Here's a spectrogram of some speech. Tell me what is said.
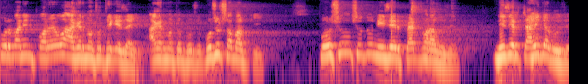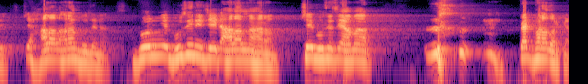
কোরবানির পরেও আগের মতো থেকে যাই, আগের মতো পশু, পশুর স্বভাব কি? পশু শুধু নিজের পেট ভরা বুঝে, নিজের চাহিদা বুঝে, সে হালাল হারাম বুঝে না। গরু এ বুঝেনি যে এটা হালাল না হারাম। সে বুঝে যে আমার পেট ভরা দরকার।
